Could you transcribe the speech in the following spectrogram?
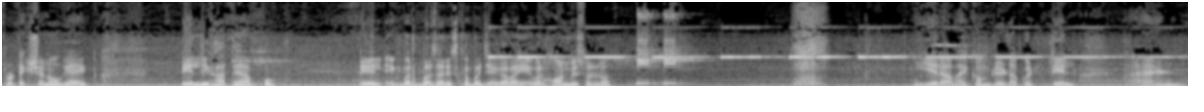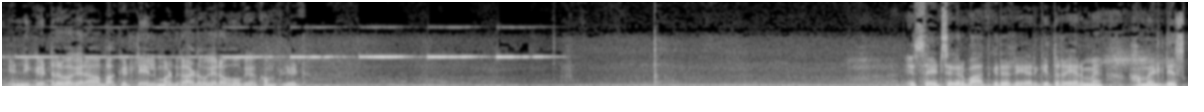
प्रोटेक्शन हो गया एक। टेल दिखाते हैं आपको। टेल एक बार बजर इसका बजेगा भाई, एक बार हॉर्न भी सुन लो। ये रहा भाई कंप्लीट आपका टेल एंड इंडिकेटर वगैरह, बाकी टेल मडगार्ड वगैरह हो गया कंप्लीट इस साइड से अगर बात करें रेयर की तो रेयर में हमें डिस्क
